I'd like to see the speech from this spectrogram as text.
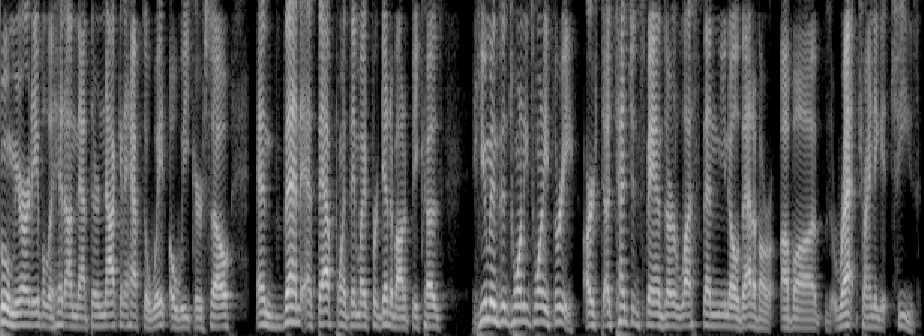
boom, you're already able to hit on that. They're not going to have to wait a week or so. And then at that point, they might forget about it because humans in 2023 our attention spans are less than you know that of a of a rat trying to get cheese.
